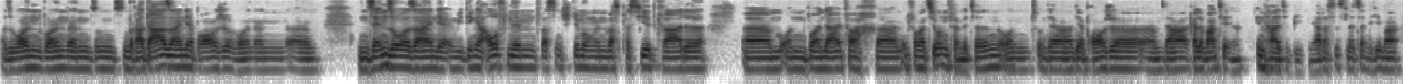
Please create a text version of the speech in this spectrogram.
Also wollen, wollen dann so ein, so ein Radar sein der Branche, wollen dann ähm, ein Sensor sein, der irgendwie Dinge aufnimmt, was sind Stimmungen, was passiert gerade, ähm, und wollen da einfach ähm, Informationen vermitteln und, und der, der Branche ähm, da relevante Inhalte bieten. Ja, das ist letztendlich immer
